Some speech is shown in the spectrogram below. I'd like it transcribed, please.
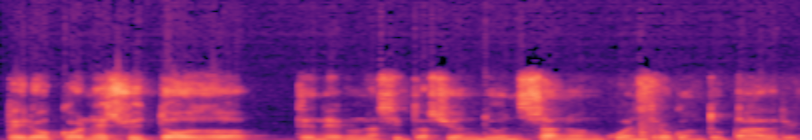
pero con eso y todo, tener una situación de un sano encuentro con tu padre.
